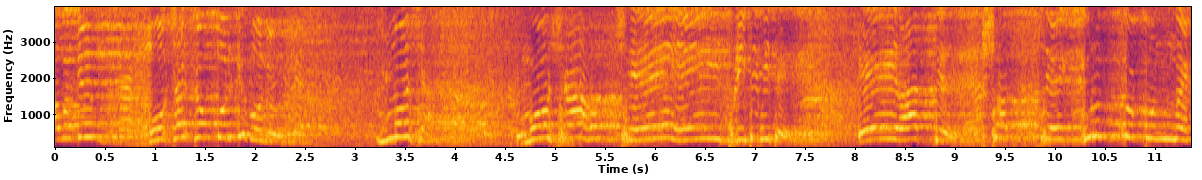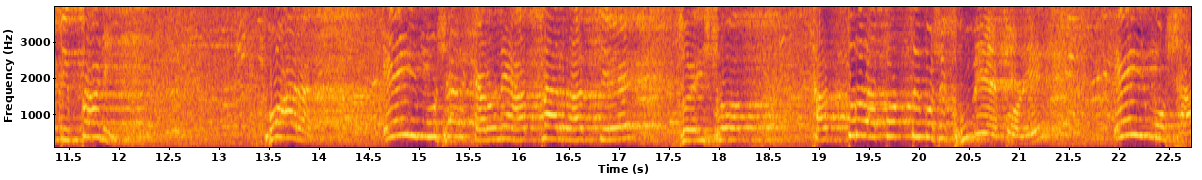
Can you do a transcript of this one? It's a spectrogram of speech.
আমাকে মশা সম্পর্কে বলুন মশা। মশা হচ্ছে এই পৃথিবীতে এই রাজ্যের সবচেয়ে গুরুত্বপূর্ণ একটি প্রাণী মহারাজ এই মশার কারণে আপনার রাজ্যে যেসব ছাত্ররা পড়তে বসে ঘুমিয়ে পড়ে এই মশা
